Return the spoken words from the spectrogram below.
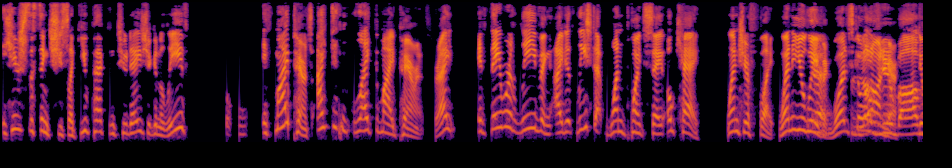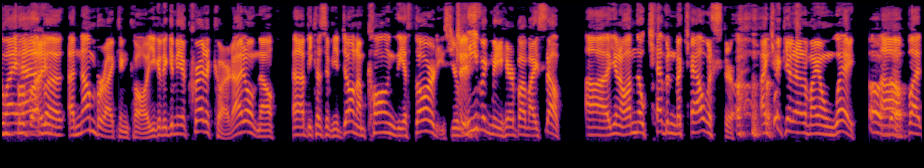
Here's the thing. She's like, you packed in two days. You're going to leave? If my parents, I didn't like my parents, right? If they were leaving, I'd at least at one point say, okay, when's your flight? When are you leaving? Yeah. What's going Love on you, here? Mom. Do I have Bye-bye. a, a number I can call? Are you going to give me a credit card? I don't know. Uh, because if you don't, I'm calling the authorities. You're Jeez. leaving me here by myself. Uh, you know, I'm no Kevin McAllister. I can't get out of my own way. oh Uh, no. but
